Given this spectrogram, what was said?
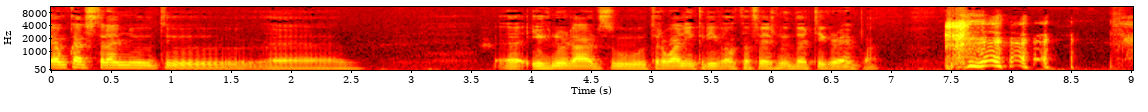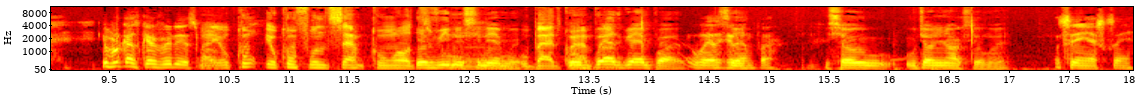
é um bocado estranho de uh, uh, ignorares o trabalho incrível que ele fez no Dirty Grandpa. eu por acaso quero ver esse, ah, eu, eu confundo sempre com outro. Eu vi no cinema. O Bad Grandpa. O Bad Grandpa. O Bad Grandpa. Isso é o, o Johnny Knoxville, não é? Sim, acho que sim.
